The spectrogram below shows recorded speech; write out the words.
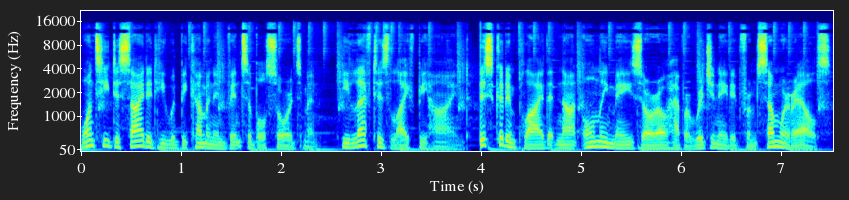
once he decided he would become an invincible swordsman, he left his life behind. This could imply that not only may Zoro have originated from somewhere else,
